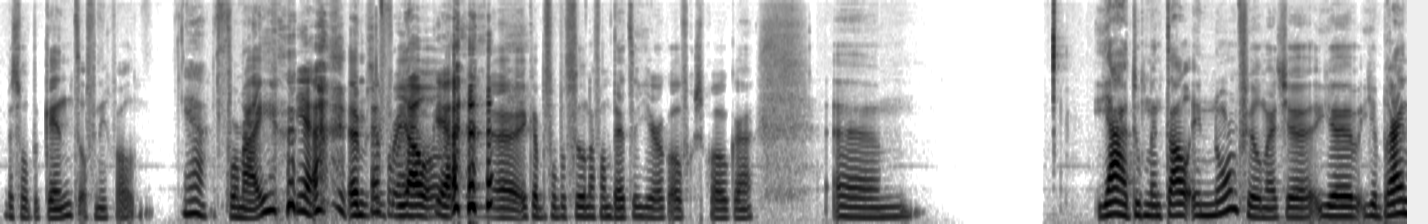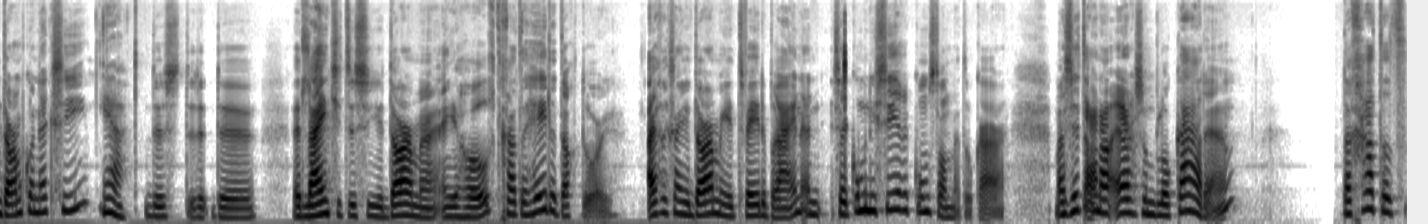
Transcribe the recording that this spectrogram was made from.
best wel bekend, of in ieder geval Ja, voor mij. ja. en misschien voor voor, jou ook, ja. En, eh, ik heb bijvoorbeeld veel naar Van Betten hier ook over gesproken. Ehm, ja, het doet mentaal enorm veel met je. Je, je brein-darmconnectie, ja. dus de, de, het lijntje tussen je darmen en je hoofd, gaat de hele dag door. Eigenlijk zijn je darmen je tweede brein en zij communiceren constant met elkaar. Maar zit daar nou ergens een blokkade, dan gaat dat,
